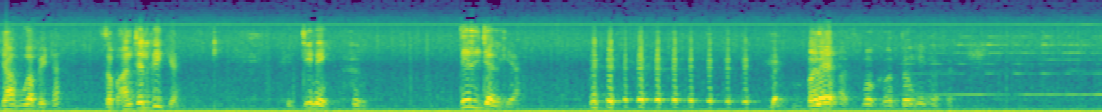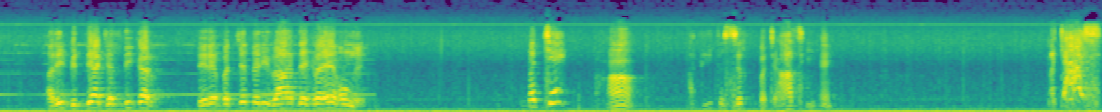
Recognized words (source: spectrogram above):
क्या हुआ बेटा? जबान जल गई क्या? जी नहीं। दिल जल गया। बड़े हसमुख हो तुम। अरे विद्या जल्दी कर। तेरे बच्चे तेरी राह देख रहे होंगे। बच्चे? हाँ। अभी तो सिर्फ़ पचास ही हैं। पचास?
